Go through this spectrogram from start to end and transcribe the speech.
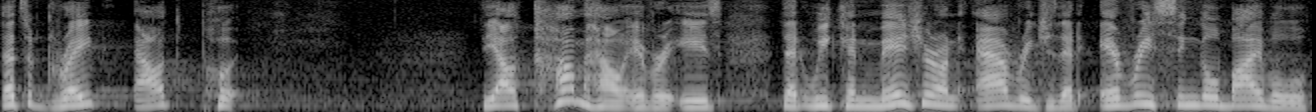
That's a great output. The outcome, however, is that we can measure on average that every single Bible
